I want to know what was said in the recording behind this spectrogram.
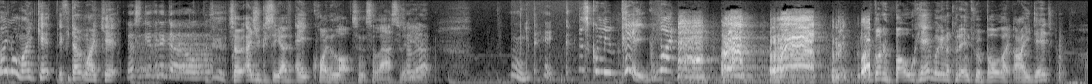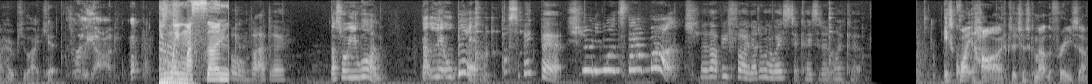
might not like it. If you don't like it, Let's give it a go. so as you can see, I've ate quite a lot since the last Shall video. look? Hmm, you pig. Just call me a pig. What? I've got a bowl here. We're gonna put it into a bowl like I did. I hope you like it. It's really hard. You ain't my son. Oh, that'll do. That's all you want? That little bit? That's a big bit. She only wants that much. No, that'd be fine. I don't want to waste it in case I don't like it. It's quite hard because it's just come out of the freezer.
